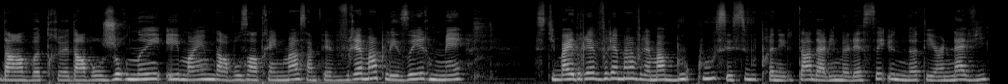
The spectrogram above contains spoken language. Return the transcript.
dans, votre, dans vos journées et même dans vos entraînements. Ça me fait vraiment plaisir, mais ce qui m'aiderait vraiment, vraiment beaucoup, c'est si vous prenez le temps d'aller me laisser une note et un avis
